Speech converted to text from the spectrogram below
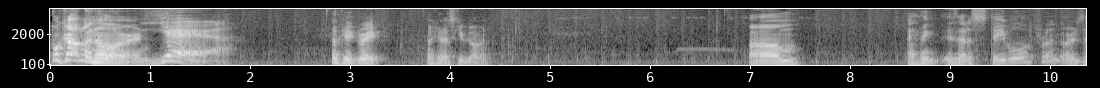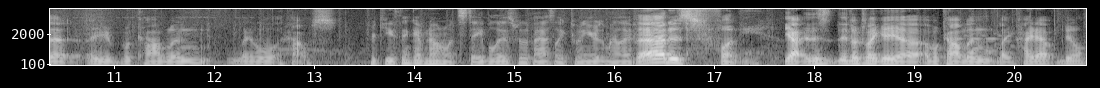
Bokoblin horn! Yeah. Okay, great. Okay, let's keep going. Um, I think, is that a stable up front, or is that a Bokoblin little house? Rick, you think I've known what stable is for the past like 20 years of my life? That is funny. Yeah, this, it looks like a, uh, a Bokoblin, like, hideout deal.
